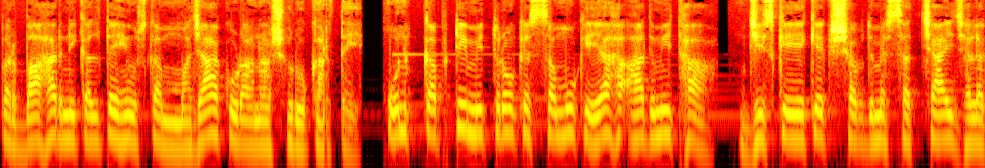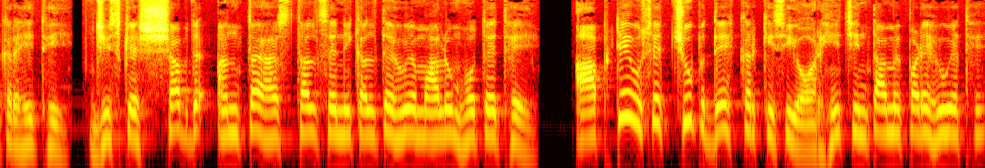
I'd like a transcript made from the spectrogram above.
पर बाहर निकलते ही उसका मज़ाक उड़ाना शुरू करते। उन कपटी मित्रों के समूह के यह आदमी था, जिसके एक एक शब्द में सच्चाई झलक रही थी, जिसके शब्द अंत स्थल से निकलते हुए मालूम होते थे। आपटे उसे चुप देखकर किसी और ही चिंता में पड़े हुए थे।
